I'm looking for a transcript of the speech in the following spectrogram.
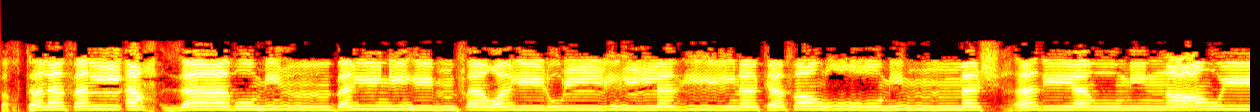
فاختلف الأحزاب من بينهم فويل للذين كفروا من مشهد يوم عظيم.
